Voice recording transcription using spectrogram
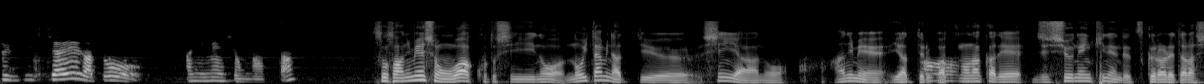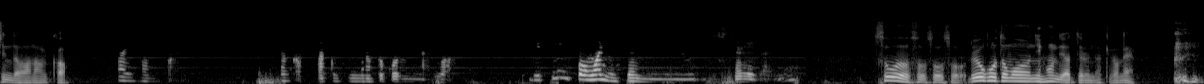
実写映画とアニメーションがあった？そうそう、アニメーションは今年のノイタミナっていう深夜のアニメやってる枠の中で10周年記念で作られたらしいんだわ、なんか。はいはいはい。なんか作品のところにあるわ。で、ピンポンは2002年の実写映画やね。そうそうそうそう。両方とも日本でやってるんだけどね。うん。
